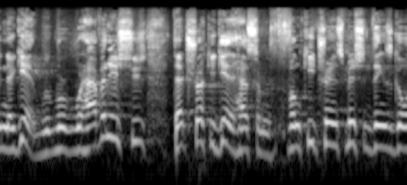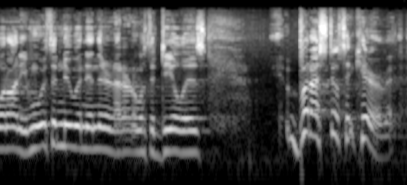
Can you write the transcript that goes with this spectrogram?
And again, we're, we're, having issues. That truck, again, has some funky transmission things going on, even with a new one in there, and I don't know what the deal is. But I still take care of it.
